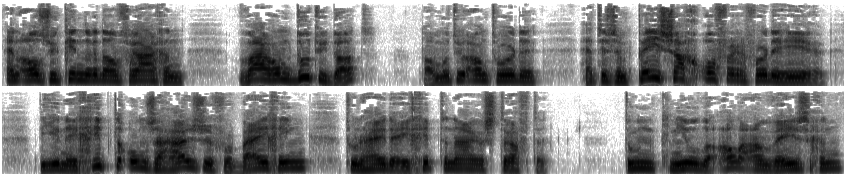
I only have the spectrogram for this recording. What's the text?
En als uw kinderen dan vragen, waarom doet u dat? Dan moet u antwoorden, het is een Pesachoffer voor de Heere, die in Egypte onze huizen voorbij ging toen hij de Egyptenaren strafte. Toen knielden alle aanwezigen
